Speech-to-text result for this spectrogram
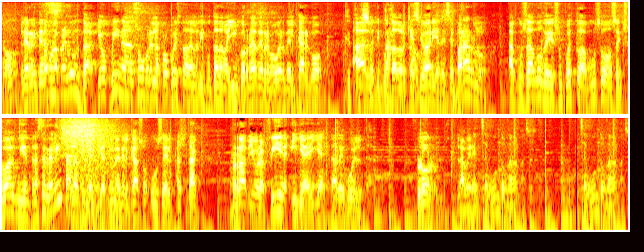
¿no? Le reiteramos la pregunta. ¿Qué opina sobre la propuesta de la diputada Mayín Correa de remover del cargo al diputado ¿Estás Arquesio Arias, de separarlo? Acusado de supuesto abuso sexual mientras se realizan las investigaciones del caso, use el hashtag radiografía y ya ella está de vuelta. Flor, la veré en segundo nada más. Segundo nada más.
